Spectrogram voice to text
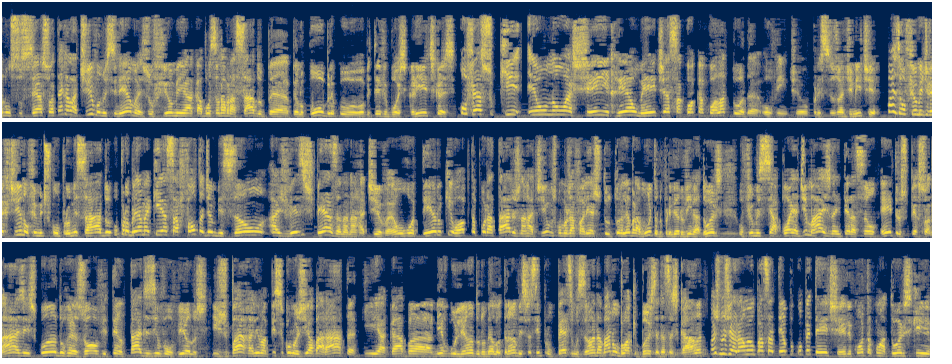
alcançado um sucesso até relativo nos cinemas. O filme acabou sendo abraçado é, pelo público, obteve boas críticas. Confesso que eu não achei realmente essa Coca-Cola toda, ouvinte, eu preciso admitir. Mas é um filme divertido, um filme descompromissado. O problema é que essa falta de ambição às vezes pesa na narrativa. É um roteiro que opta por atalhos narrativos, como eu já falei, a estrutura lembra muito do primeiro Vingadores. O filme se apoia demais na interação entre os personagens quando resolve tentar tentar desenvolvê-los, esbarra ali numa psicologia barata que acaba mergulhando no melodrama. Isso é sempre um péssimo sinal, ainda mais num blockbuster dessa escala. Mas no geral é um passatempo competente. Ele conta com atores que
